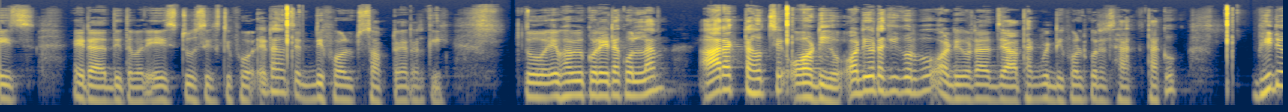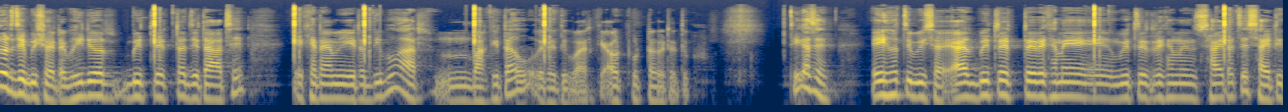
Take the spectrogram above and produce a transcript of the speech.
এইচ এটা দিতে পারি এইচ টু সিক্সটি ফোর এটা হচ্ছে ডিফল্ট সফটওয়্যার আর কি তো এভাবে করে এটা করলাম। আর একটা হচ্ছে অডিও। অডিওটা কি করব? অডিওটা যা থাকবে ডিফল্ট করে থাক, থাকুক। ভিডিওর যে বিষয়টা, ভিডিওর বিটরেটটা যেটা আছে, এখানে আমি এটা দিব আর বাকিটাও এটা দিব আর কি, আউটপুটটাও এটা দিব। ঠিক আছে? এই হচ্ছে বিষয়। আর বিটরেটের এখানে বিটরেটের এখানে সাইট আছে, সাইটই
